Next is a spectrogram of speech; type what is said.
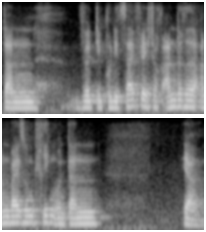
dann wird die Polizei vielleicht auch andere Anweisungen kriegen und dann, ja,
